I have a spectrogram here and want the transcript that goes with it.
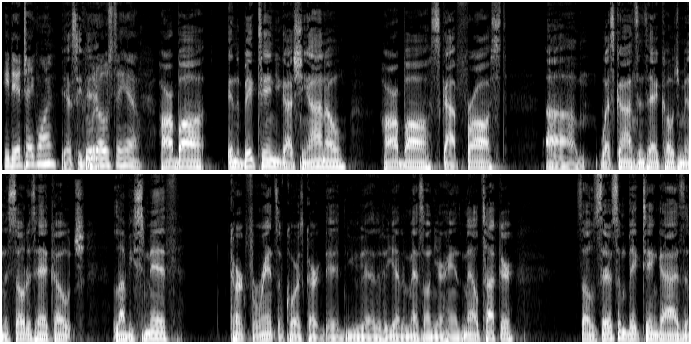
He did take one. Yes, he did. Kudos to him. Harbaugh in the Big Ten, you got Schiano, Harbaugh, Scott Frost, um, Wisconsin's head coach, Minnesota's head coach, Lovie Smith, Kirk Ferentz. Of course, Kirk did. You had you had a mess on your hands. Mel Tucker. So there's some Big Ten guys. Uh,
